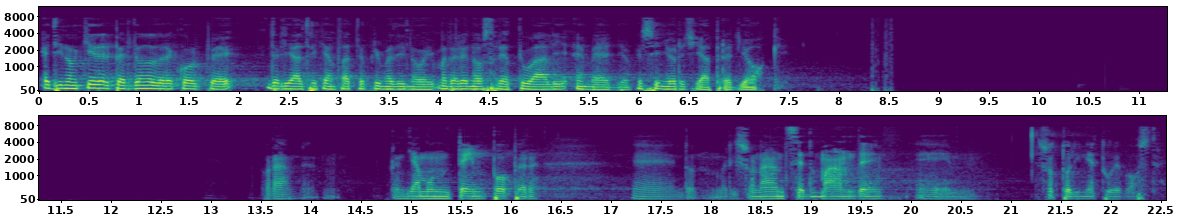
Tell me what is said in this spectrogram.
e di non chiedere perdono delle colpe degli altri che hanno fatto prima di noi, ma delle nostre attuali è meglio, che il Signore ci apra gli occhi. Allora prendiamo un tempo per eh, risonanze, domande e sottolineature vostre.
